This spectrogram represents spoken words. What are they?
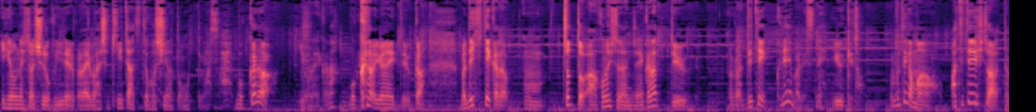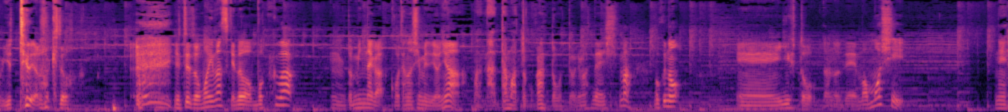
いろんな人の収録聞いたりとかライブ配信聞いて当ててほしいなと思ってます。僕からは言わないかな。僕からは言わないというか、まあ、できてから、うん、ちょっと、あ、この人なんじゃないかなっていうのが出てくればですね、言うけど。てかまあ、当ててる人は多分言ってるだろうけど 言ってると思いますけど、僕は、うんとみんながこう楽しめるようには、まあ、黙っとこうかなと思っておりますね。まあ、僕の、えー、ギフトなので、まあ、もし、ね、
